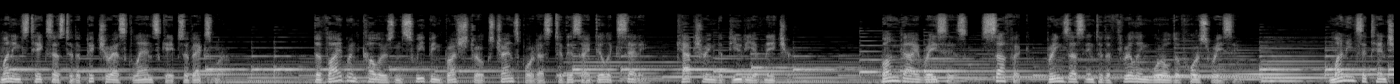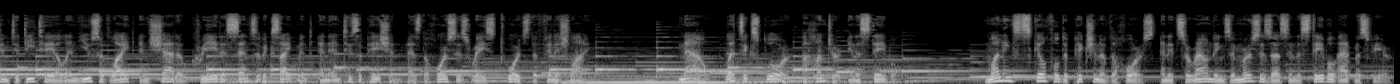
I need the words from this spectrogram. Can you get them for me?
Munnings takes us to the picturesque landscapes of Exmoor. The vibrant colors and sweeping brushstrokes transport us to this idyllic setting, capturing the beauty of nature. Bungay Races, Suffolk, brings us into the thrilling world of horse racing. Munnings' attention to detail and use of light and shadow create a sense of excitement and anticipation as the horses race towards the finish line. Now, let's explore A Hunter in a Stable. Munnings' skillful depiction of the horse and its surroundings immerses us in the stable atmosphere,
